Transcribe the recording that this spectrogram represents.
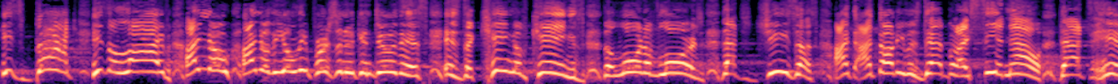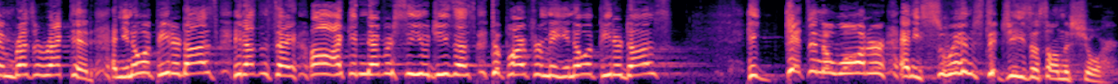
he's back. He's alive. I know, I know the only person who can do this is the King of Kings, the Lord of Lords. That's Jesus. I, I thought he was dead, but I see it now. That's him resurrected. And you know what Peter does? He doesn't say, Oh, I can never see you, Jesus. Depart from me. You know what Peter does? He gets in the water and he swims to Jesus on the shore.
